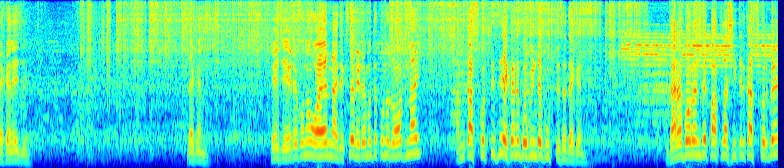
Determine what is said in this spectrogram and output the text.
দেখেন, এই যে। দেখেন, এই যে, এটা কোনো ওয়্যার নাই। দেখছেন, এটার মধ্যে কোনো রড নাই। আমি কাজ করতেছি, এখানে ববিনটা ঘুরতেছে, দেখেন। যারা বলেন যে পাতলা শীটের কাজ করবেন,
